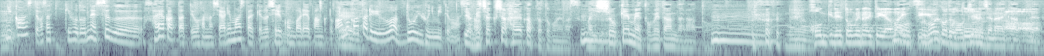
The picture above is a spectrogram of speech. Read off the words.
に関しては先ほどねすぐ早かったっていうお話ありましたけどシリコンバレーバンクとか。あの方理由はどういうふうに見てますか？いやめちゃくちゃ早かったと思います、まあ、一生懸命止めたんだなと、本気で止めないとやばいっていう。すごいことが起きるんじゃないかって。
